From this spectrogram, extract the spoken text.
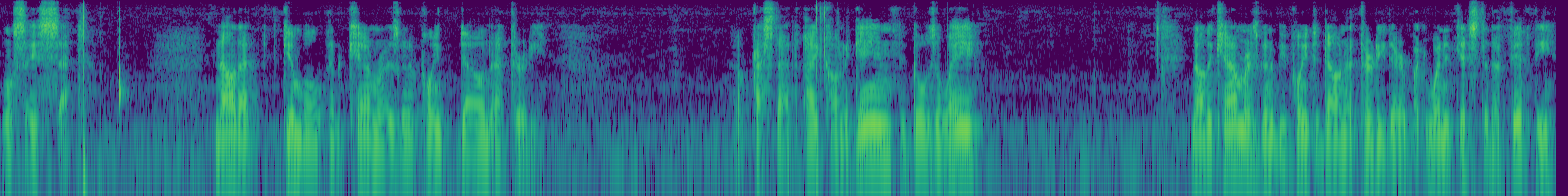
we'll say set. Now that gimbal and camera is going to point down at 30. I'll press that icon again, it goes away. Now the camera is going to be pointed down at 30 there, but when it gets to the 50,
